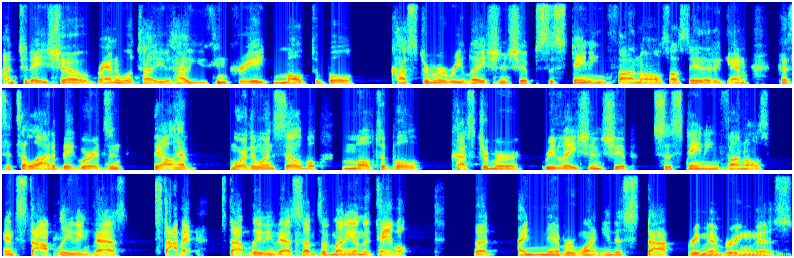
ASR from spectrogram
On today's show, Brandon will tell you how you can create multiple customer relationship sustaining funnels. I'll say that again because it's a lot of big words and they all have more than one syllable. Multiple customer relationship sustaining funnels. And stop leaving vast, stop it. Stop leaving vast sums of money on the table. But I never want you to stop remembering this.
